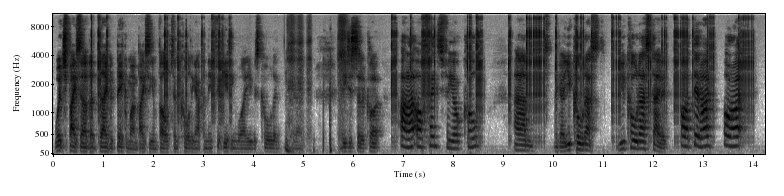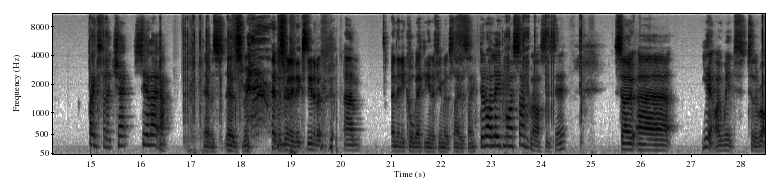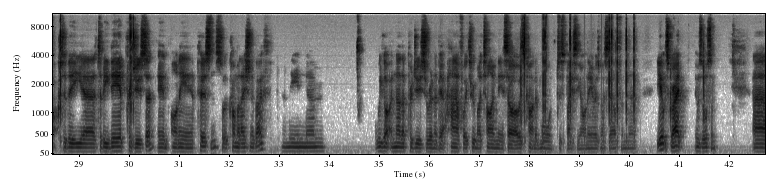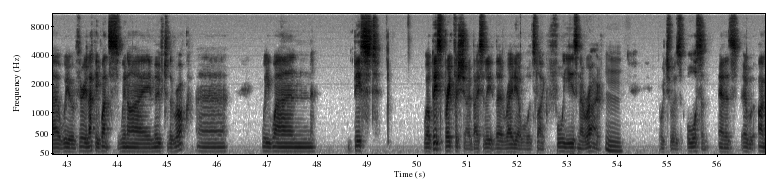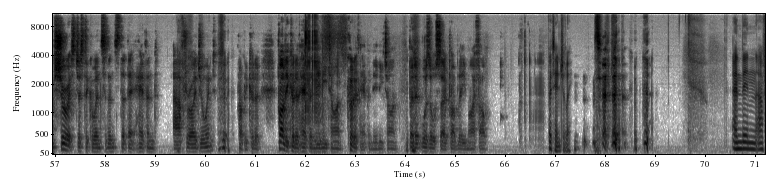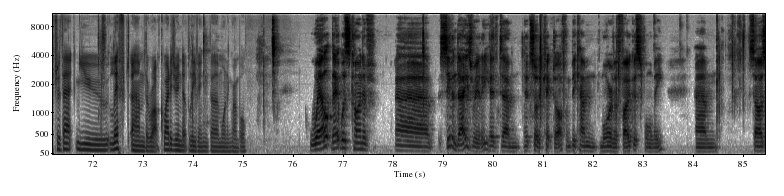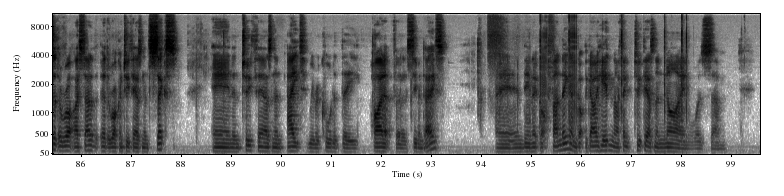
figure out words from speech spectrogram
Which basically, the David Beckham one basically involved him calling up and then forgetting why he was calling. You know. he just sort of called, oh, oh, thanks for your call. Um, they go, you called us. You called us, David. Oh, did I? All right. Thanks for the chat. See you later. That was that was really, that was really the extent of it. Um, and then he called back again a few minutes later saying, "Did I leave my sunglasses there?" So uh, yeah, I went to the Rock to be uh, to be their producer and on-air person, sort of combination of both. And then um, we got another producer in about halfway through my time there, so I was kind of more just basically on air as myself. And uh, yeah, it was great. It was awesome. Uh, we were very lucky. Once when I moved to the Rock, uh, we won best well, best breakfast show basically at the radio awards like four years in a row, Mm. which was awesome. And it's, it, I'm sure it's just a coincidence that that happened after I joined. probably could have probably could have happened any time. Could have happened any time, but it was also probably my fault. Potentially. And then after that, you left um, the Rock. Why did you end up leaving the Morning Rumble? Well, that was kind of uh, seven days. Really had um, had sort of kicked off and become more of a focus for me. Um, so I was at the Rock. I started at the Rock in 2006, and in 2008 we recorded the pilot for seven days, and then it got funding and got the go ahead. And I think 2009 was um,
